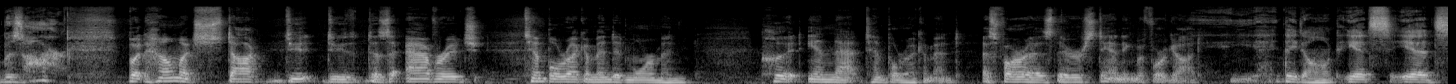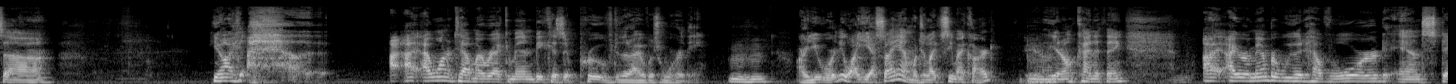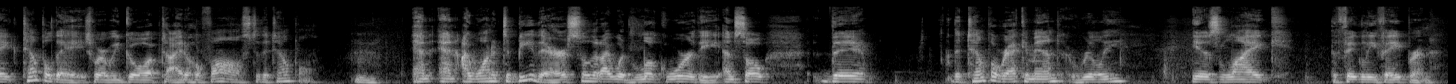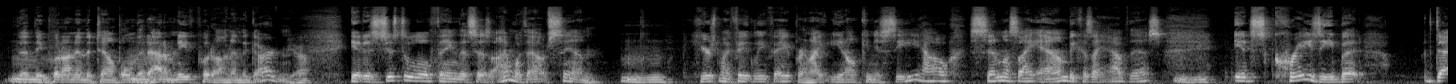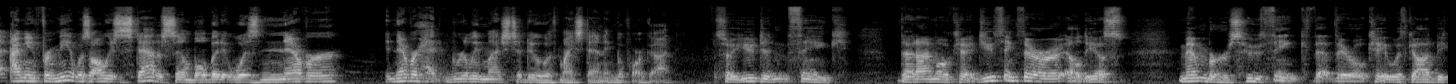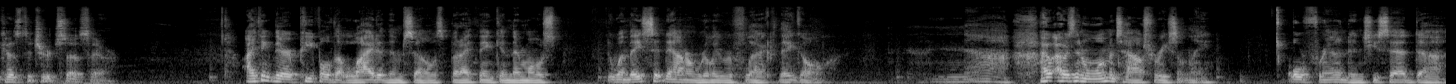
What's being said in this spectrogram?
bizarre. But how much stock do, do does the average temple recommended Mormon put in that temple recommend as far as their standing before God? They don't. It's it's uh, you know I, I I wanted to have my recommend because it proved that I was worthy. Mm-hmm. Are you worthy? Why, yes, I am. Would you like to see my card? You know, kind of thing. I, I remember we would have ward and stake temple days where we'd go up to Idaho Falls to the temple. Hmm. and and I wanted to be there so that I would look worthy. And so the the temple recommend really is like the fig leaf apron that they hmm. put on in the temple and that hmm. Adam and Eve put on in the garden. Yeah. It is just a little thing that says, "I'm without sin." Mm-hmm. Here's my fig leaf apron. I, you know, can you see how sinless I am because I have this? Mm-hmm. It's crazy, but that I mean, for me, it was always a status symbol, but it was never, it never had really much to do with my standing before God. So you didn't think that I'm okay. Do you think there are LDS members who think that they're okay with God because the church says they are? I think there are people that lie to themselves, but I think in their most, when they sit down and really reflect, they go, nah. I, I was in a woman's house recently, old friend, and she said, uh,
